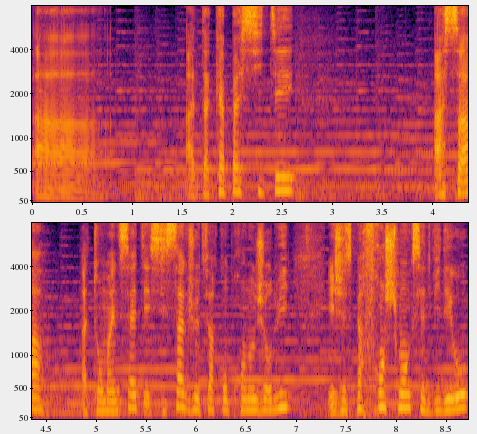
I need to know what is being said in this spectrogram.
à, ta capacité à ça, à ton mindset. Et c'est ça que je veux te faire comprendre aujourd'hui. Et j'espère franchement que cette vidéo,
